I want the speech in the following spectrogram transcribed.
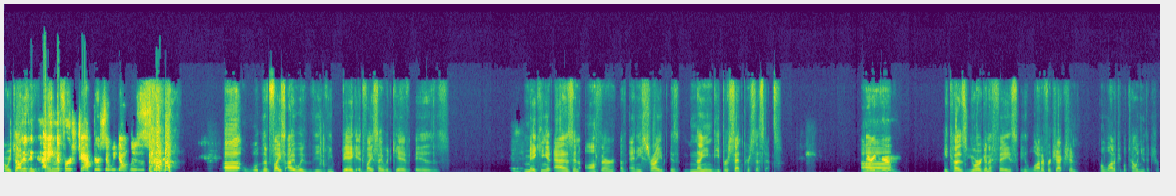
Are we Other talking? than cutting the first chapter so we don't lose the story. Uh, w- the advice I would the the big advice I would give is making it as an author of any stripe is ninety percent persistence. Very Uh, true. because you're going to face a lot of rejection, a lot of people telling you that you're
